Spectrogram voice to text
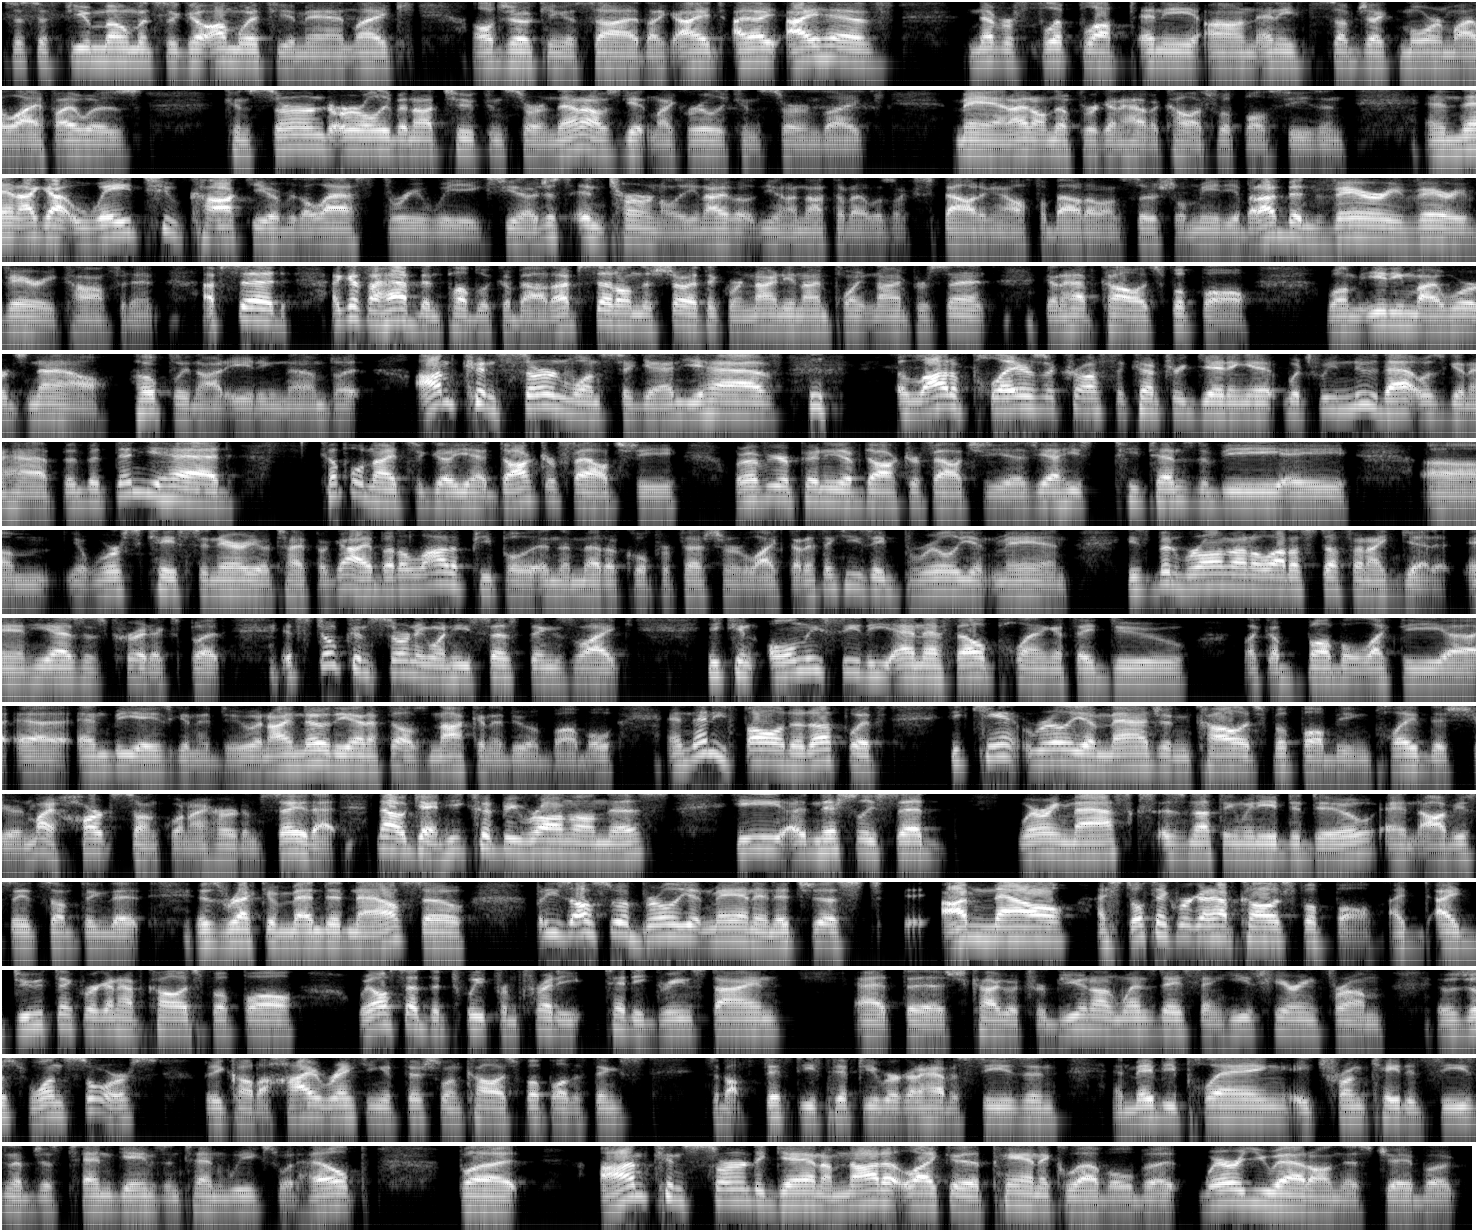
just a few moments ago. I'm with you, man. Like, all joking aside, like I, I, I have never flip flopped any on any subject more in my life. I was concerned early, but not too concerned. Then I was getting like really concerned, like man, I don't know if we're going to have a college football season. And then I got way too cocky over the last three weeks, you know, just internally. And I, you know, not that I was like spouting off about it on social media, but I've been very, very, very confident. I've said, I guess I have been public about it. I've said on the show, I think we're 99.9% going to have college football. Well, I'm eating my words now, hopefully not eating them, but I'm concerned once again. You have a lot of players across the country getting it, which we knew that was going to happen. But then you had couple nights ago, you had Dr. Fauci. Whatever your opinion of Dr. Fauci is, yeah, he's he tends to be a um, you know, worst case scenario type of guy. But a lot of people in the medical profession are like that. I think he's a brilliant man. He's been wrong on a lot of stuff, and I get it. And he has his critics, but it's still concerning when he says things like he can only see the NFL playing if they do like a bubble like the uh, uh, NBA is going to do. And I know the NFL is not going to do a bubble. And then he followed it up with he can't really imagine college football being played this year. And my heart sunk when I heard him say that. Now, again, he could be wrong on this. He initially said wearing masks is nothing we need to do and obviously it's something that is recommended now so but he's also a brilliant man and it's just i'm now i still think we're going to have college football I, I do think we're going to have college football we also had the tweet from teddy, teddy greenstein at the chicago tribune on wednesday saying he's hearing from it was just one source but he called a high ranking official in college football that thinks it's about 50-50 we're going to have a season and maybe playing a truncated season of just 10 games in 10 weeks would help but I'm concerned again. I'm not at like a panic level, but where are you at on this, Jay Book?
